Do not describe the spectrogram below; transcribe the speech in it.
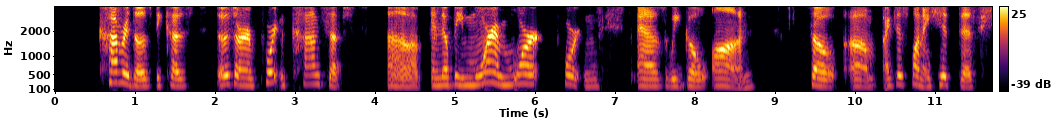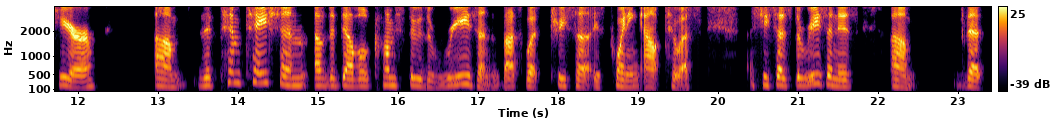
cover those because those are important concepts uh, and they'll be more and more important as we go on. So um, I just want to hit this here. Um, the temptation of the devil comes through the reason. That's what Teresa is pointing out to us. She says the reason is um, that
